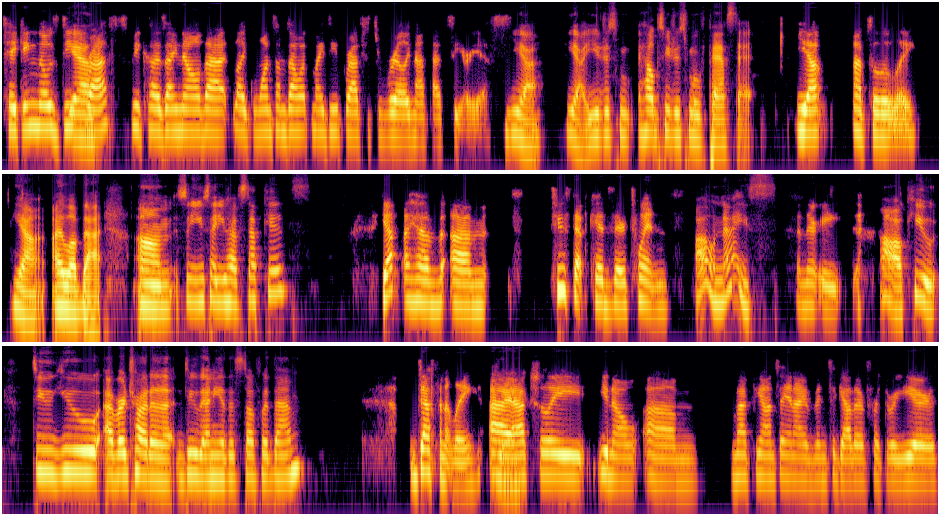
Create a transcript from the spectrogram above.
taking those deep yeah. breaths because I know that like once I'm done with my deep breaths, it's really not that serious. Yeah. Yeah. You just helps you just move past it. Yep. Absolutely. Yeah. I love that. Um, so you said you have stepkids? Yep. I have um two stepkids. They're twins. Oh, nice. And they're eight. Oh, cute. Do you ever try to do any of this stuff with them? Definitely. Yeah. I actually, you know, um, my fiance and I have been together for three years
